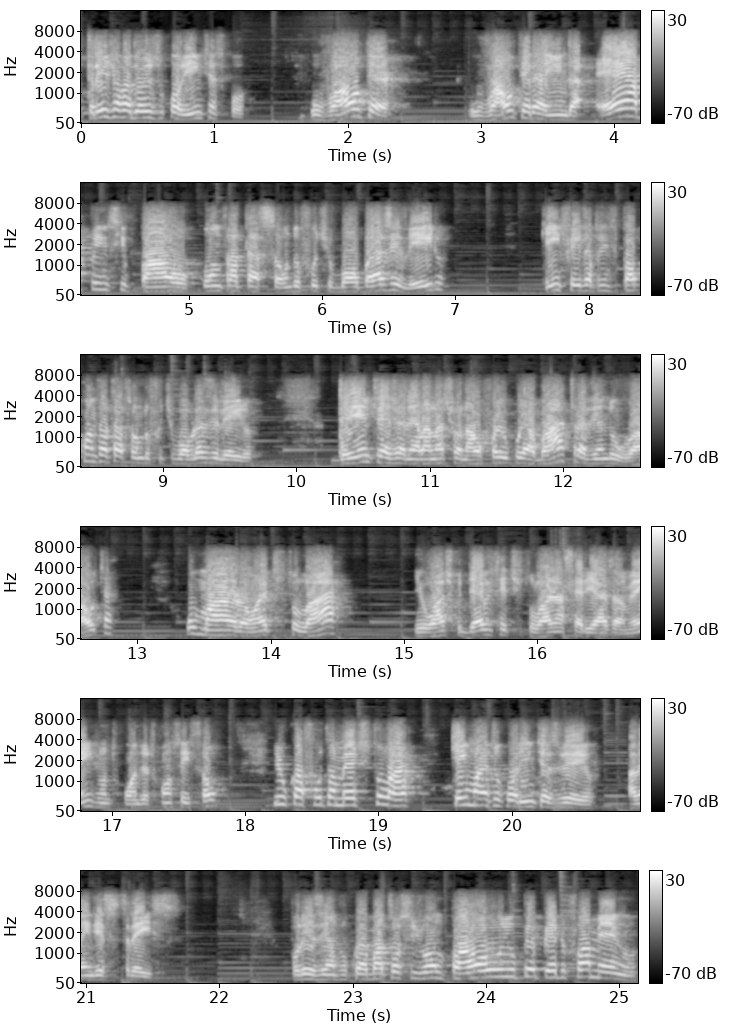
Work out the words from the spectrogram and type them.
três jogadores do Corinthians, pô. O Walter, o Walter ainda é a principal contratação do futebol brasileiro. Quem fez a principal contratação do futebol brasileiro dentre a janela nacional foi o Cuiabá, trazendo o Walter. O Marlon é titular, eu acho que deve ser titular na Série A também, junto com o Anderson Conceição. E o Cafu também é titular. Quem mais do Corinthians veio, além desses três? Por exemplo, o Cuiabá trouxe João Paulo e o PP do Flamengo.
